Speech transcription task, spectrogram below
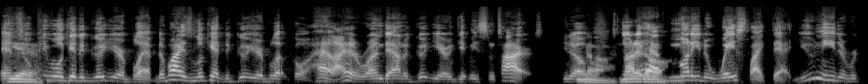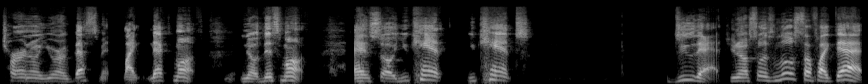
and yeah. so people will get a Goodyear blimp. Nobody's looking at the Goodyear blimp going, hey, I had to run down a Goodyear and get me some tires. You know, no, so they have all. money to waste like that. You need a return on your investment, like next month, you know, this month. And so you can't, you can't do that you know so it's little stuff like that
